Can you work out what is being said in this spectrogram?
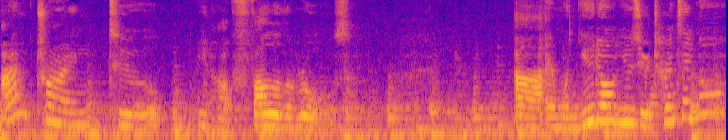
I'm trying to, you know, follow the rules. Uh, and when you don't use your turn signal,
